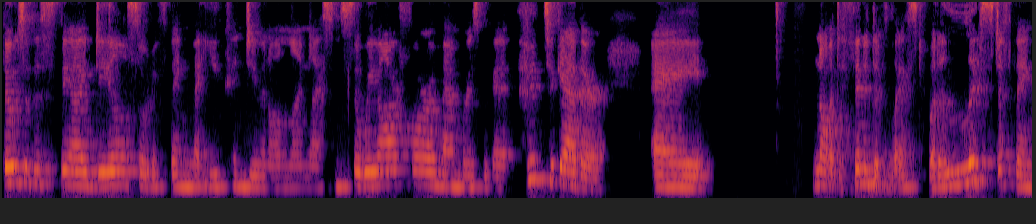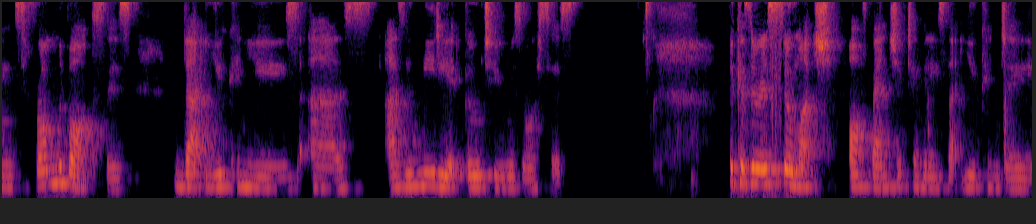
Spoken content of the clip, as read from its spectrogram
Those are the, the ideal sort of thing that you can do in online lessons. So we are for our members, we're going to put together a not a definitive list, but a list of things from the boxes that you can use as, as immediate go-to resources. Because there is so much off-bench activities that you can do.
